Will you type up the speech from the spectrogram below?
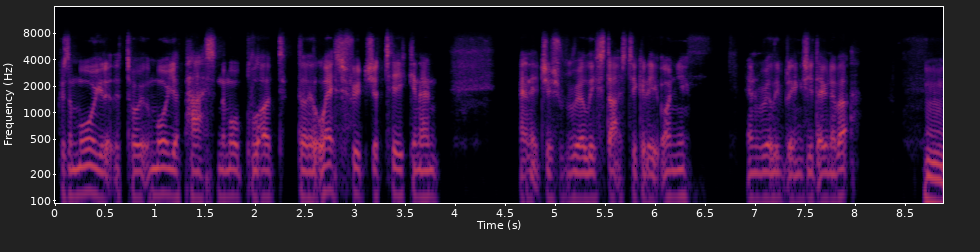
Because the more you're at the toilet, the more you're passing, the more blood, the less food you're taking in, and it just really starts to grate on you and really brings you down a bit. Hmm.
